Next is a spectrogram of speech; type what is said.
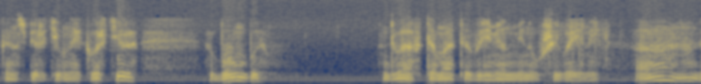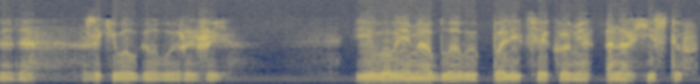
Конспиративная квартира, бомбы, два автомата времен минувшей войны. А, ну да-да, закивал головой рыжий. И во время облавы полиция, кроме анархистов,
